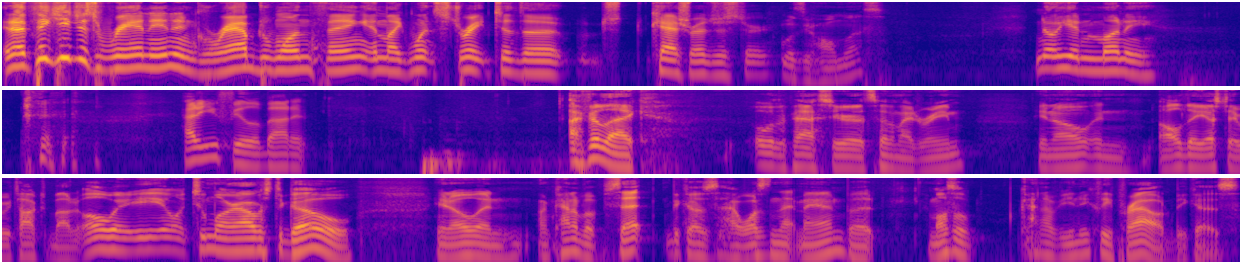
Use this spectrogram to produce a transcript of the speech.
and I think he just ran in and grabbed one thing and like went straight to the cash register. Was he homeless? No, he had money. How do you feel about it? I feel like over the past year, it's been my dream. you know, and all day yesterday we talked about it. Oh, wait, only two more hours to go, you know, and I'm kind of upset because I wasn't that man, but I'm also kind of uniquely proud because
